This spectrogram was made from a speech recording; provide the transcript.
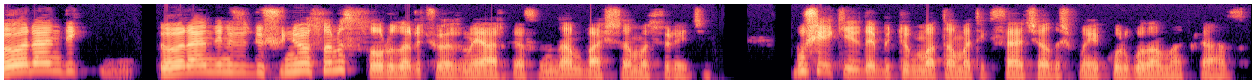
Öğrendik, öğrendiğinizi düşünüyorsanız soruları çözmeye arkasından başlama süreci. Bu şekilde bütün matematiksel çalışmayı kurgulamak lazım.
